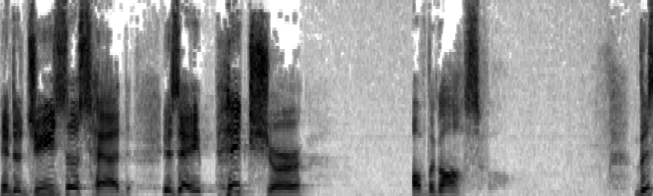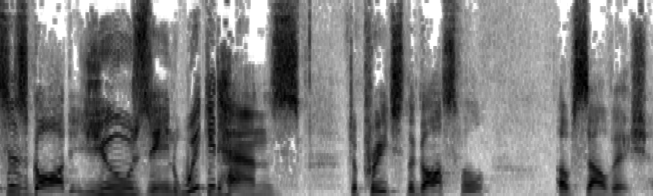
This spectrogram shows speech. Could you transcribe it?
into Jesus' head is a picture of the gospel. This is God using wicked hands to preach the gospel of salvation.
